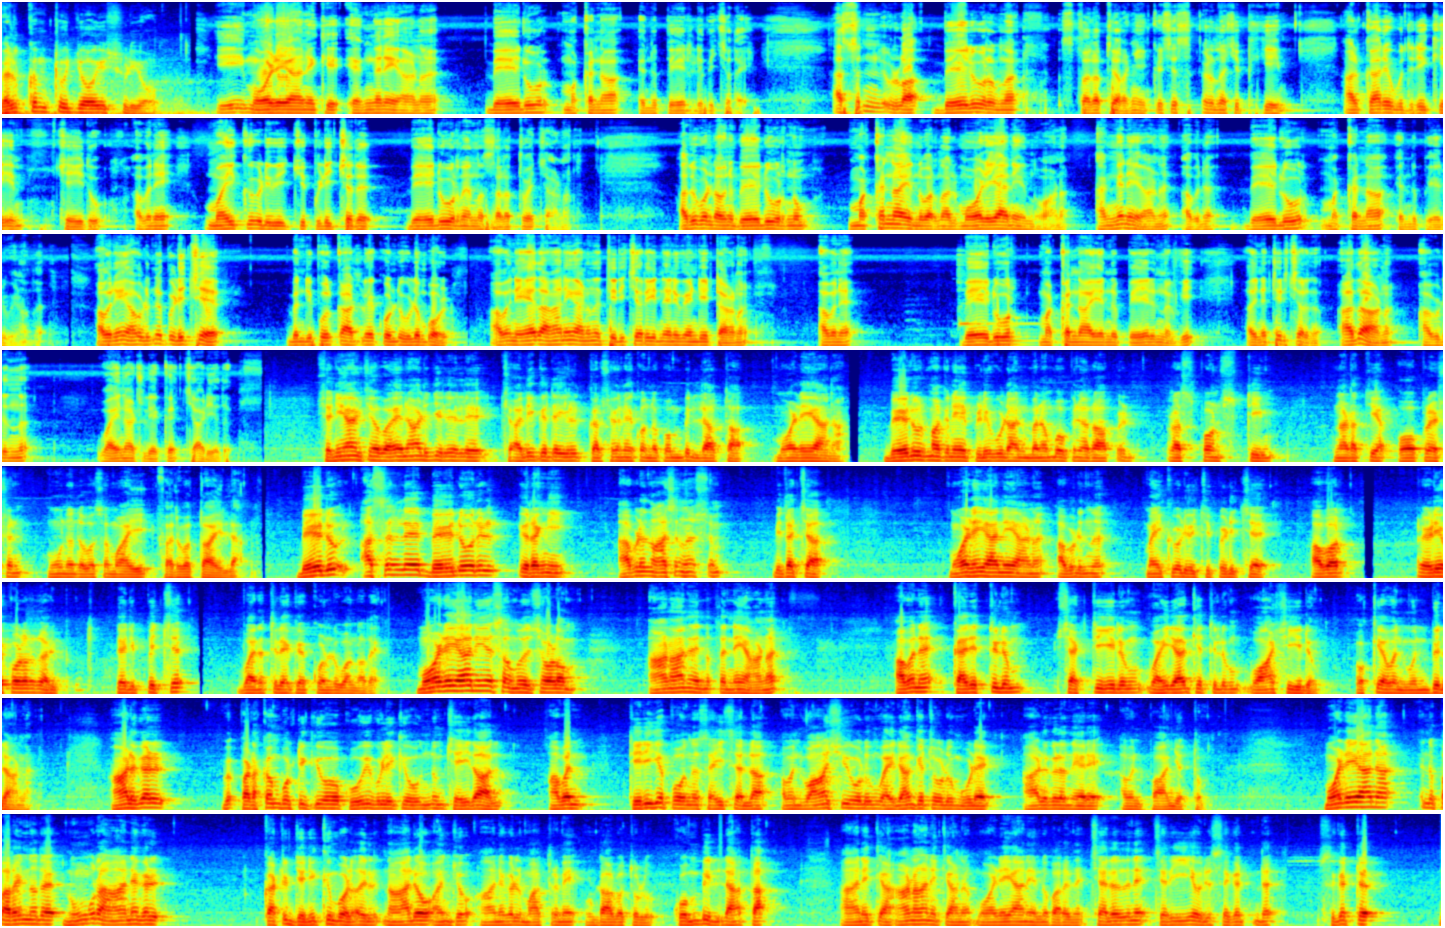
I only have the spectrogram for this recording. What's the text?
Welcome to Joy studio ഈ മോഴയാനയ്ക്ക് എങ്ങനെയാണ് ബേലൂർ മക്കന എന്ന് പേര് ലഭിച്ചത്? അസനിലുള്ള ബേലൂർ എന്ന സ്ഥലത്തിറങ്ങി കൃഷികൾ നശിപ്പിക്കുകയും ആൾക്കാരെ ഉപദ്രവിക്കുകയും ചെയ്തു. അവനെ മൈക്ക് വെടിവെച്ച് പിടിച്ചത് ബേലൂർ എന്ന സ്ഥലത്ത് വെച്ചാണ്. അതുകൊണ്ട് അവന് ബേലൂർന്നും മക്കന്ന എന്ന് പറഞ്ഞാൽ മോഴയാന എന്നുമാണ് അങ്ങനെയാണ് അവന് ബേലൂർ മക്കന്ന എന്ന് പേര് വീണത്. അവനെ അവിടുന്ന് പിടിച്ച് ബന്ദിപ്പൂർ കാട്ടിലേക്ക് കൊണ്ടുവിടുമ്പോൾ അവൻ ഏത് ആനയാണെന്ന് തിരിച്ചറിയുന്നതിന് വേണ്ടിയിട്ടാണ് അവന് ബേലൂർ മക്കന്ന എന്ന് പേര് നൽകി അതിനെ തിരിച്ചറിഞ്ഞു അതാണ് അവിടുന്ന് വയനാട്ടിലേക്ക് ചാടിയത്. ശനിയാഴ്ച വയനാട് ജില്ലയിലെ ചാലിഗതയിൽ കർഷകനെ കൊന്ന കൊമ്പില്ലാത്ത മോഴയാന. ബേലൂർ മകനെ പിടികൂടാൻ വനംവകുപ്പിന് റാപ്പിഡ് റെസ്പോൺസ് ടീം നടത്തിയ ഓപ്പറേഷൻ മൂന്ന് ദിവസമായി ഫലവത്തായില്ല. ബേലൂർ അസനിലെ ബേലൂരിൽ ഇറങ്ങി അവിടെ നാശനഷ്ടം വിതച്ച മോഴയാനയാണ് അവിടുന്ന് മൈക്കോടി വെച്ച് പിടിച്ച് അവർ റേഡിയോ കോളർ ധരി- ധരിപ്പിച്ച് വനത്തിലേക്ക് കൊണ്ടുവന്നത്. മോഴയാനയെ സംബന്ധിച്ചോളം ആണാൻ എന്നെ തന്നെയാണ്. അവനെ കരുത്തിലും ശക്തിയിലും വൈരാഗ്യത്തിലും വാശിയിലും ഒക്കെ അവൻ മുൻപിലാണ്. ആളുകൾ പടക്കം പൊട്ടിക്കുകയോ കൂവി വിളിക്കുകയോ ഒന്നും ചെയ്താൽ അവൻ തിരികെ പോകുന്ന സൈസല്ല അവൻ വാശിയോടും വൈരാഗ്യത്തോടും കൂടെ ആളുകളെ നേരെ അവൻ പാഞ്ഞെത്തും. മോഴയാന എന്ന് പറയുന്നത് നൂറ് ആനകൾ കാട്ടിൽ ജനിക്കുമ്പോൾ അതിൽ നാലോ അഞ്ചോ ആനകൾ മാത്രമേ ഉണ്ടാകത്തുള്ളൂ കൊമ്പില്ലാത്ത ആനയ്ക്ക് ആണാനയ്ക്കാണ് മോഴയാന എന്ന് പറയുന്നത്. ചിലതിന് ചെറിയ ഒരു സിഗറ്റിന്റെ സിഗരറ്റിന്റെ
